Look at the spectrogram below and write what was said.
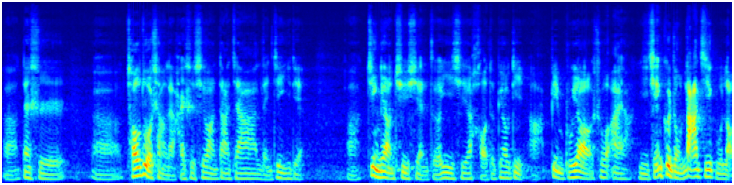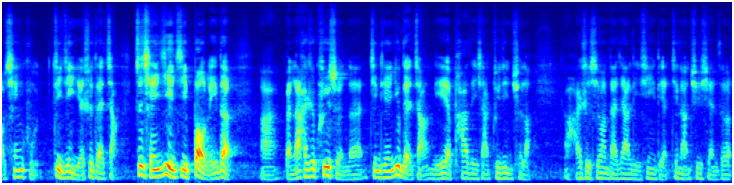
啊？但是啊，操作上来还是希望大家冷静一点啊，尽量去选择一些好的标的啊，并不要说哎呀，以前各种垃圾股、老千股最近也是在涨，之前业绩暴雷的啊，本来还是亏损的，今天又在涨，你也啪的一下追进去了啊，还是希望大家理性一点，尽量去选择。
